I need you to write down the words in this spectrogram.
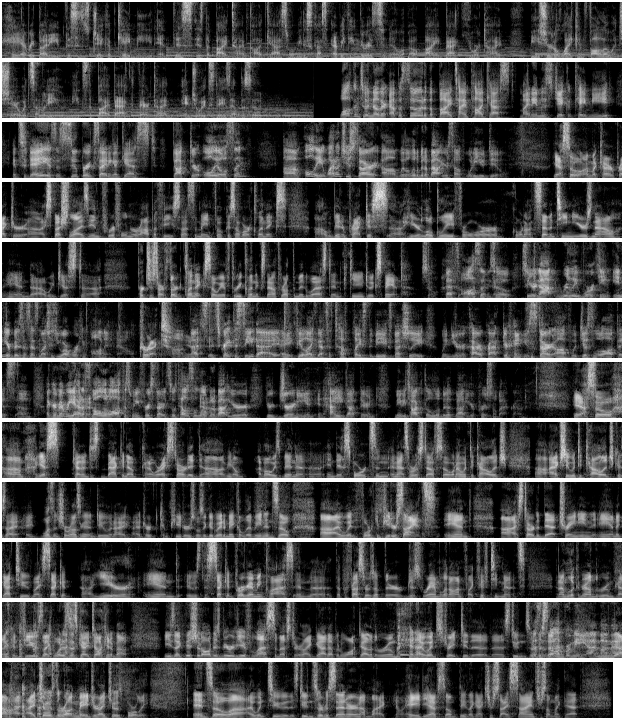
Hey, everybody, this is Jacob K. Mead, and this is the Buy Time Podcast where we discuss everything there is to know about buying back your time. Be sure to like and follow and share with somebody who needs to buy back their time. Enjoy today's episode. Welcome to another episode of the Buy Time Podcast. My name is Jacob K. Mead, and today is a super exciting guest, Dr. Ole Olson. Um, why don't you start um, with a little bit about yourself? What do you do? Yeah, so I'm a chiropractor. Uh, I specialize in peripheral neuropathy, so that's the main focus of our clinics. Uh, we've been in practice uh, here locally for going on 17 years now, and uh, we just uh, purchased our third clinic. So we have three clinics now throughout the Midwest and continuing to expand. So that's awesome. Yeah. So so you're not really working in your business as much as you are working on it now. Correct. Um, yeah. That's it's great to see that. I, I, feel like that's a tough place to be, especially when you're a chiropractor and you start off with just a little office. Um, I can remember you had a yeah. small little office when you first started. So tell us a little bit about your your journey and, and how you got there, and maybe talk a little bit about your personal background. Yeah. So um, I guess kind of just backing up kind of where I started, uh, you know, I've always been uh, into sports and, and, that sort of stuff. So when I went to college, uh, I actually went to college because I, I, wasn't sure what I was going to do. And I, would heard computers was a good way to make a living. And so uh, I went for computer science and uh, I started that training and I got to my second uh, year and it was the second programming class and the, the professor was up there just rambling on for like 15 minutes. And I'm looking around the room kind of confused, like, what is this guy talking about? He's like, this should all just be reviewed from last semester. I got up and walked out of the room and I went straight to the, the student service this is center. not for me. I'm, I'm no, I, I, chose the wrong major. I chose poorly. And so uh, I went to the student service center and I'm like, you know, hey, do you have something like exercise science or something like that?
